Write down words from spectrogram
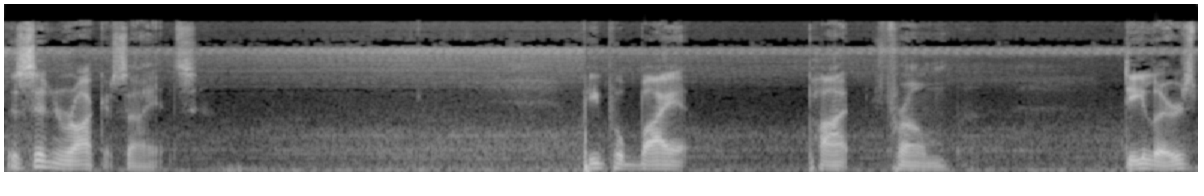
This isn't rocket science. People buy it pot from dealers,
